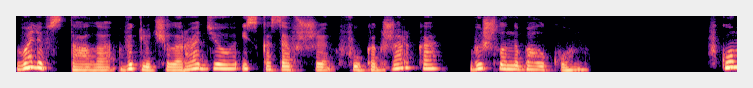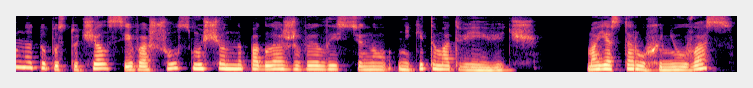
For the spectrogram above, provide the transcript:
Валя встала, выключила радио и, сказавши «фу, как жарко», вышла на балкон. В комнату постучался и вошел, смущенно поглаживая лысину, Никита Матвеевич. «Моя старуха не у вас?»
